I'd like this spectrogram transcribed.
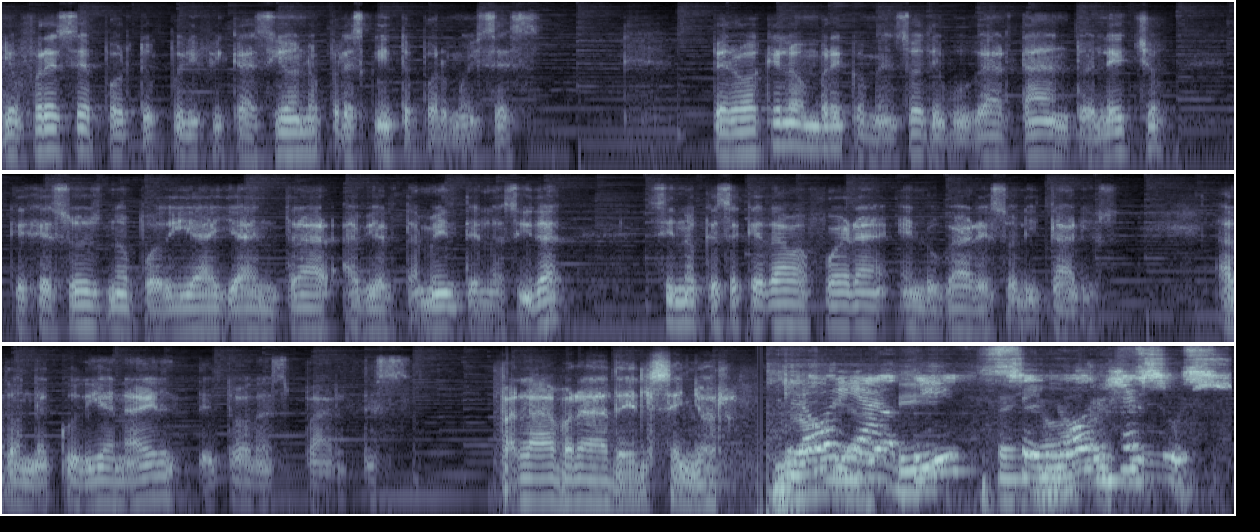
y ofrece por tu purificación lo prescrito por Moisés». Pero aquel hombre comenzó a divulgar tanto el hecho que Jesús no podía ya entrar abiertamente en la ciudad, sino que se quedaba fuera en lugares solitarios, a donde acudían a él de todas partes. Palabra del Señor. Gloria a ti, Señor Jesús.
